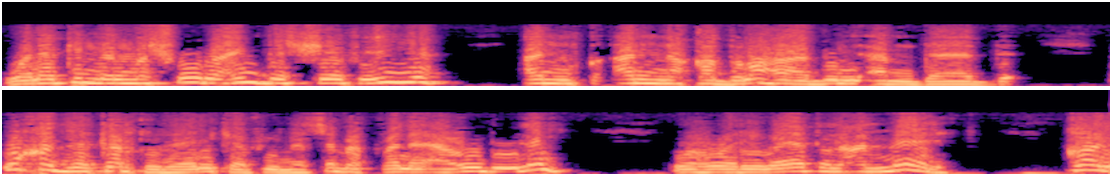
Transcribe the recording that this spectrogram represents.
ولكن المشهور عند الشافعية أن أن قدرها بالأمداد وقد ذكرت ذلك فيما سبق فلا أعود إليه وهو رواية عن مالك. قال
